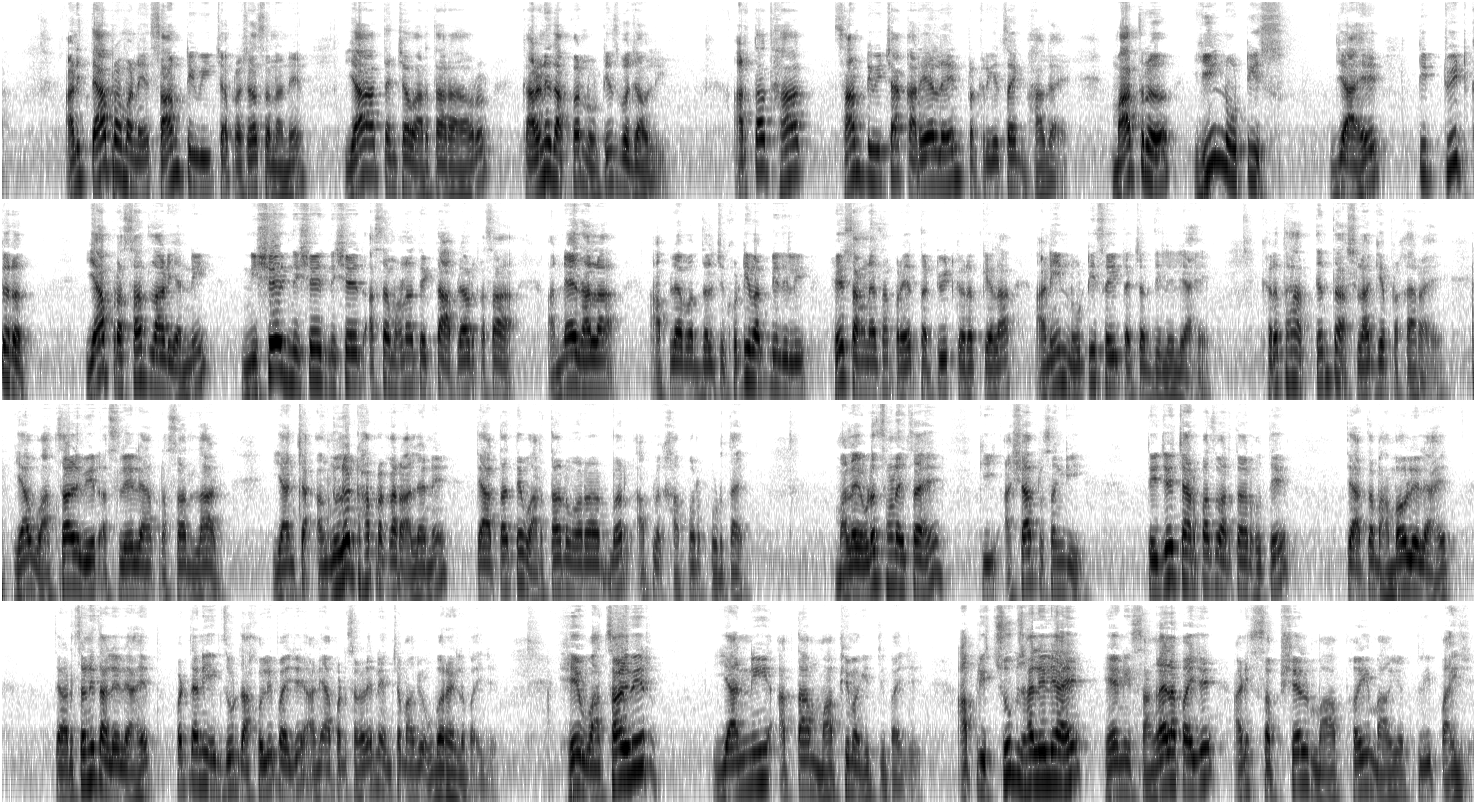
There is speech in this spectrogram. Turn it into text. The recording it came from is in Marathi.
आणि त्याप्रमाणे साम टीव्हीच्या प्रशासनाने या त्यांच्या वार्ताहरावर कारणे दाखवा नोटीस बजावली. अर्थात हा साम टीव्हीच्या कार्यालयीन प्रक्रियेचा एक भाग आहे. मात्र ही नोटीस जी आहे ती ट्विट करत या प्रसाद लाड यांनी निषेध निषेध निषेध असं म्हणत एक तर आपल्यावर कसा अन्याय झाला आपल्याबद्दलची खोटी बातमी दिली हे सांगण्याचा प्रयत्न ट्विट करत केला आणि नोटीसही त्याच्यात दिलेली आहे. खरं तर हा अत्यंत अश्लाघ्य प्रकार आहे. या वाचाळवीर असलेल्या प्रसाद लाड यांच्या अंगलट हा प्रकार आल्याने ते आता ते वार्ताहरांवर आपलं खापर फोडतायत. मला एवढंच म्हणायचं आहे की अशा प्रसंगी ते जे चार पाच वार्ताहर होते ते आता भांबावलेले आहेत ते अडचणीत आलेले आहेत पण त्यांनी एकजूट दाखवली पाहिजे आणि आपण सगळ्यांनी यांच्या मागे उभं राहिलं पाहिजे. हे वाचाळवीर यांनी आता माफी मागितली पाहिजे. आपली चूक झालेली आहे हे यांनी सांगायला पाहिजे आणि सपशेल माफही मागितली पाहिजे.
